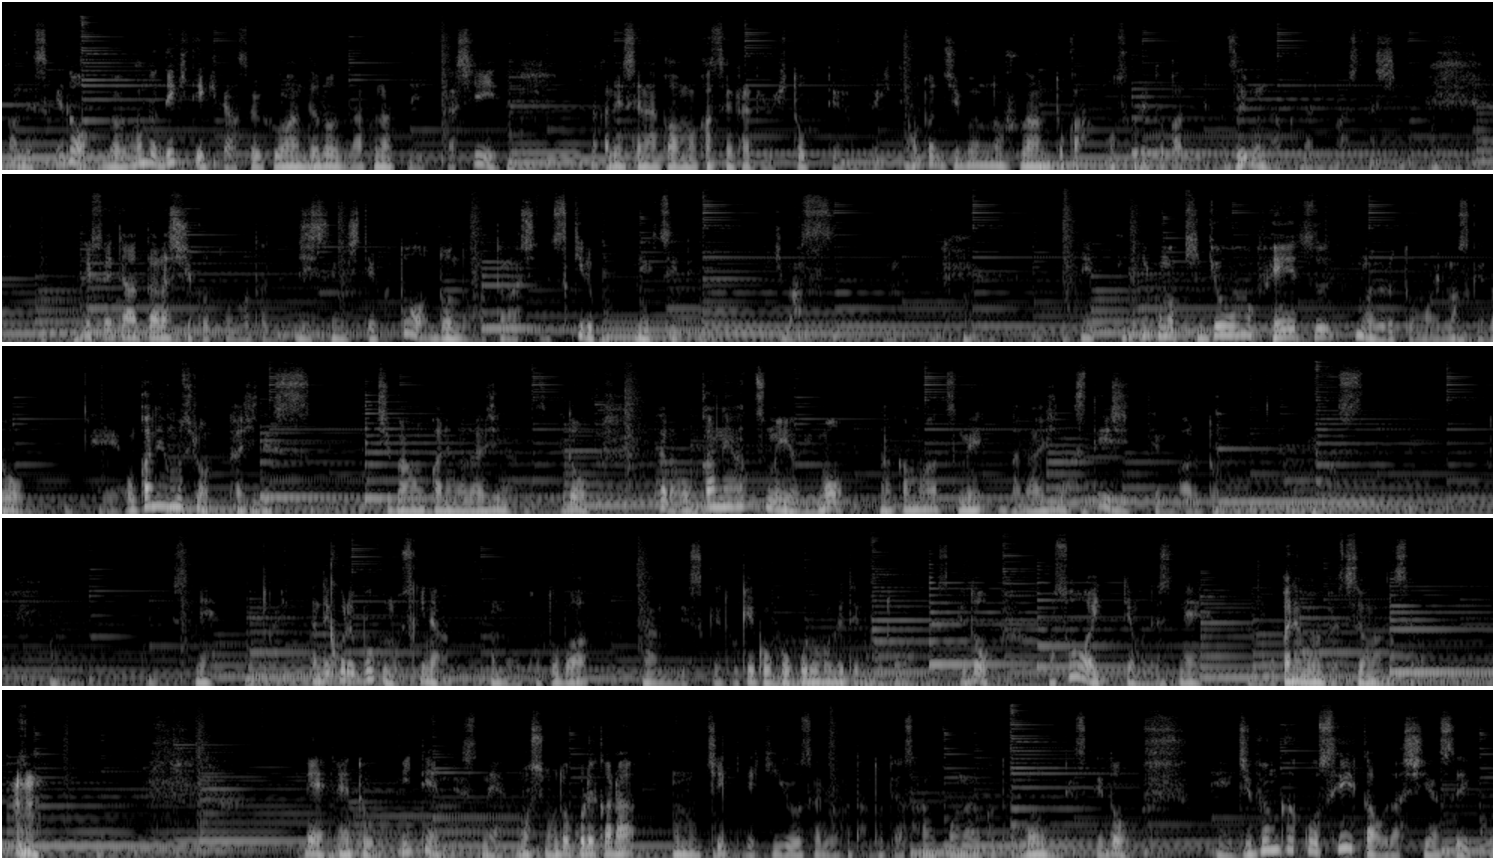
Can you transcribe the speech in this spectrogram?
なんですけど、本当できてきたらそういう不安でどんどんなくなっていったし、なんかね、背中を任せられる人っていうのもできて、本当に自分の不安とか恐れとかっていうのが随分なくなりましたし、で、そうやって新しいことをまた実践していくと、どんどん新しいスキルも身についてきます。うん、で本当にこの起業のフェーズにもよると思いますけど、えー、お金はもちろん大事です。一番お金が大事なんですけど、ただお金集めよりも仲間集めが大事なステージっていうのがあると思います。ですね。はい、で、これ僕の好きなあの言葉なんですけど、結構心がけてることなんですけど、まあ、そうは言ってもですね、お金もやっぱ必要なんですよ。で、えっ、ー、と、2点ですね、もし本当これからあの地域で起業される方にとっては参考になるかと思うんですけど、えー、自分がこう成果を出しやすいこ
